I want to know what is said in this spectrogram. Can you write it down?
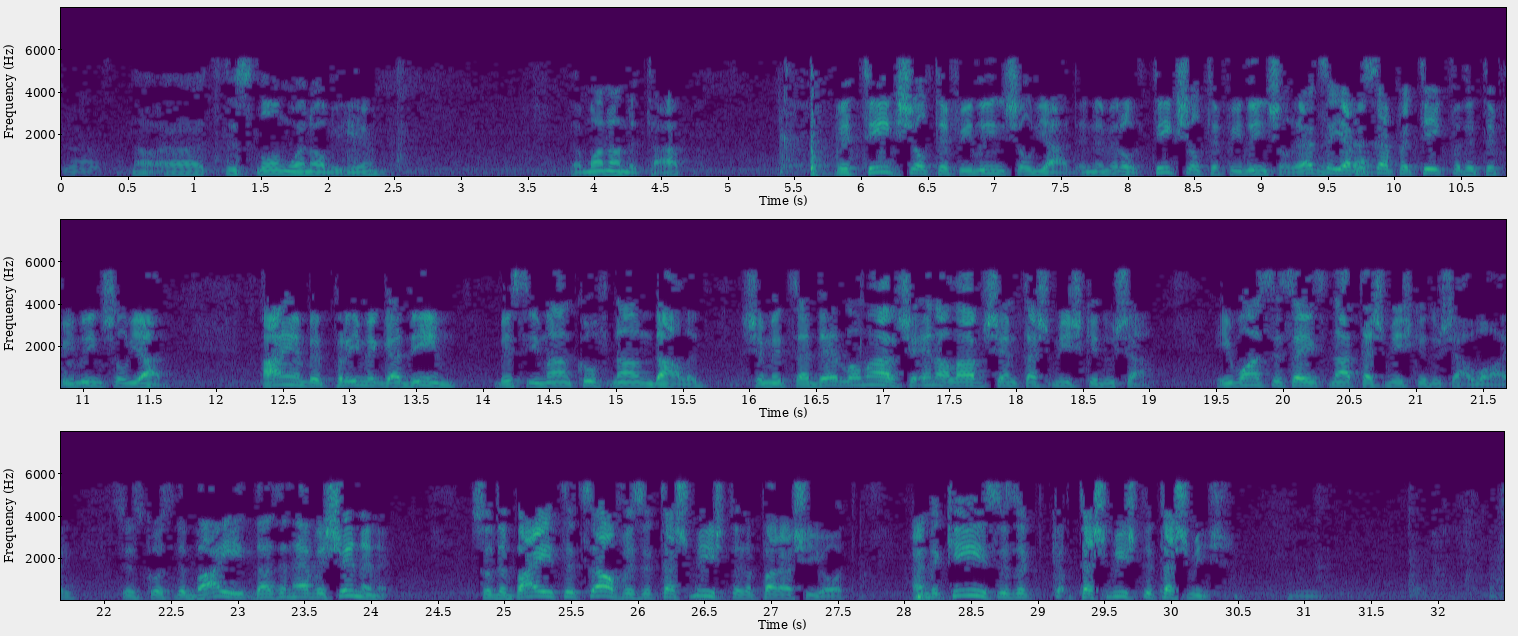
No, uh, it's this long one over here, the one on the top. V'tik shel tefillin shel yad in the middle. Tik shel tefillin shel. Let's say you have a separate tik for the tefillin shel yad. I am bepri megadim besiman kuf naun dalid shemitzader lomar she'en alav shem tashmish kedusha. He wants to say it's not tashmish kedusha. Why? He says because the bayit doesn't have a shin in it. So the bayit itself is a tashmish to the parashiyot, and the keys is a tashmish to tashmish.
